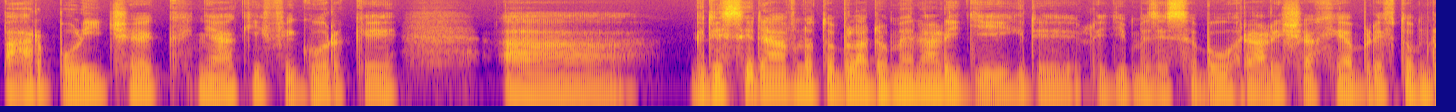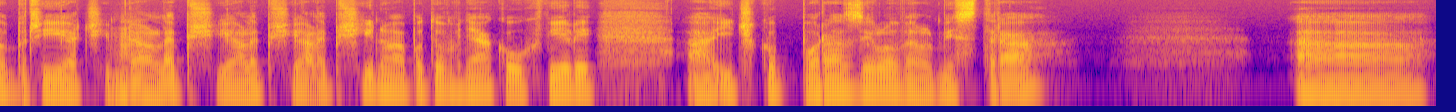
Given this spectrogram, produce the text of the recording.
pár políček, nějaký figurky a Kdysi dávno to byla domena lidí, kdy lidi mezi sebou hráli šachy a byli v tom dobří a čím dál lepší a lepší a lepší. No a potom v nějakou chvíli AIčko porazilo velmistra a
